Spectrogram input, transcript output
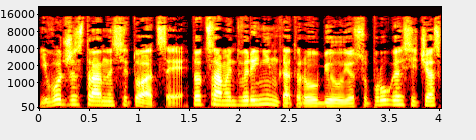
И вот же странная ситуация. Тот самый дворянин, который убил ее супруга, сейчас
